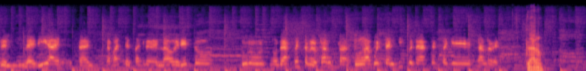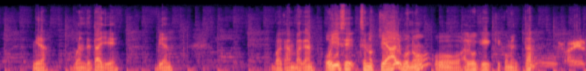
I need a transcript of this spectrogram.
el- la herida, está la mancha de sangre en el lado derecho, tú no te das cuenta, pero claro, está- tú das vuelta del disco y te das cuenta que está al revés. Claro. Mira, buen detalle, ¿eh? Bien. Bacán, bacán. Oye, ¿se, se nos queda algo, ¿no? ¿O algo que, que comentar? Uf, a ver.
